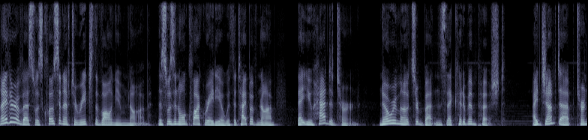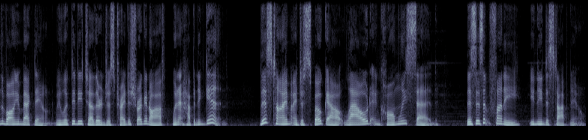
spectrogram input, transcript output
Neither of us was close enough to reach the volume knob. This was an old clock radio with the type of knob that you had to turn, no remotes or buttons that could have been pushed. I jumped up, turned the volume back down. We looked at each other and just tried to shrug it off when it happened again. This time I just spoke out loud and calmly said, This isn't funny. You need to stop now.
